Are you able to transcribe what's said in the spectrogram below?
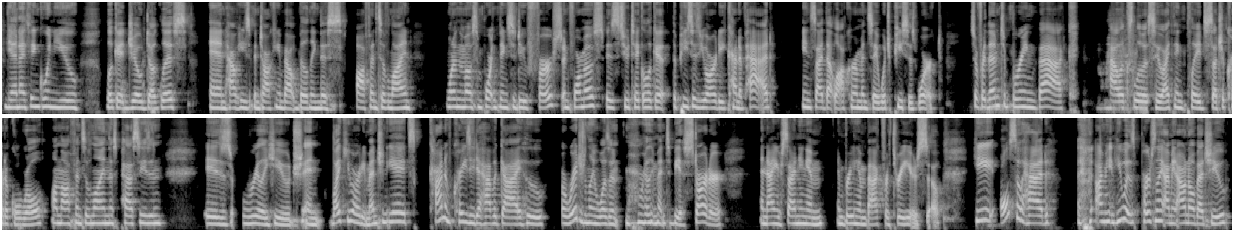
Yeah, and I think when you look at Joe Douglas and how he's been talking about building this offensive line, one of the most important things to do first and foremost is to take a look at the pieces you already kind of had inside that locker room and say which pieces worked. So for them to bring back Alex Lewis, who I think played such a critical role on the offensive line this past season, is really huge. And like you already mentioned, EA, it's kind of crazy to have a guy who originally wasn't really meant to be a starter, and now you're signing him and bringing him back for three years. So he also had, I mean, he was personally, I mean, I don't know about you,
